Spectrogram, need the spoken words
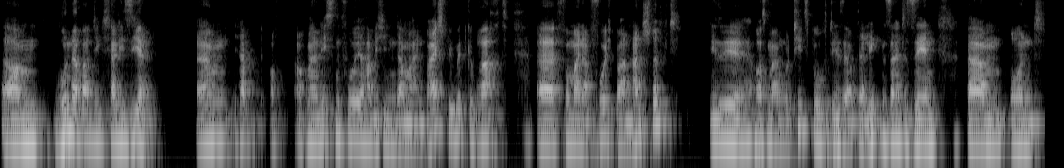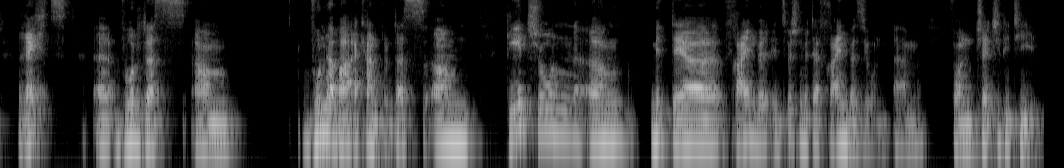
ähm, wunderbar digitalisieren. Ähm, ich habe auf, auf, meiner nächsten Folie habe ich Ihnen da mal ein Beispiel mitgebracht äh, von meiner furchtbaren Handschrift, die Sie aus meinem Notizbuch, die Sie auf der linken Seite sehen. Ähm, und rechts äh, wurde das ähm, wunderbar erkannt. Und das ähm, geht schon ähm, mit der freien, inzwischen mit der freien Version ähm, von ChatGPT.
